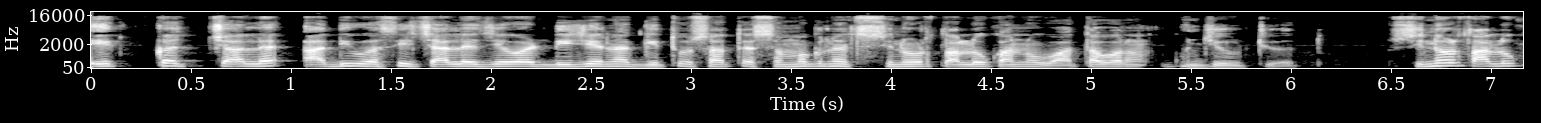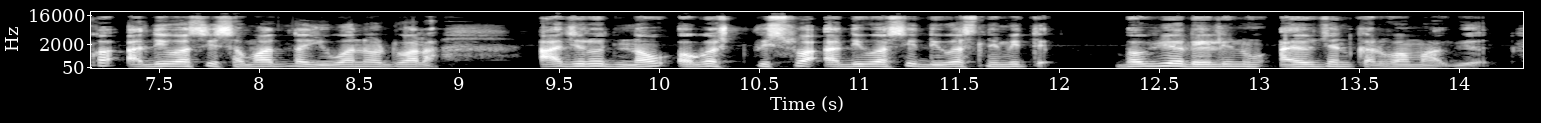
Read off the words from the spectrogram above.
એક જ ચાલે, આદિવાસી ચાલે જેવા ડીજેના ગીતો સાથે સમગ્ર સિનોર તાલુકાનું વાતાવરણ ગુંજી ઉઠ્યું હતું. સિનોર તાલુકા આદિવાસી સમાજના યુવાનો દ્વારા આજરોજ નવ ઓગસ્ટ વિશ્વ આદિવાસી દિવસ નિમિત્તે ભવ્ય રેલીનું આયોજન કરવામાં આવ્યું હતું.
